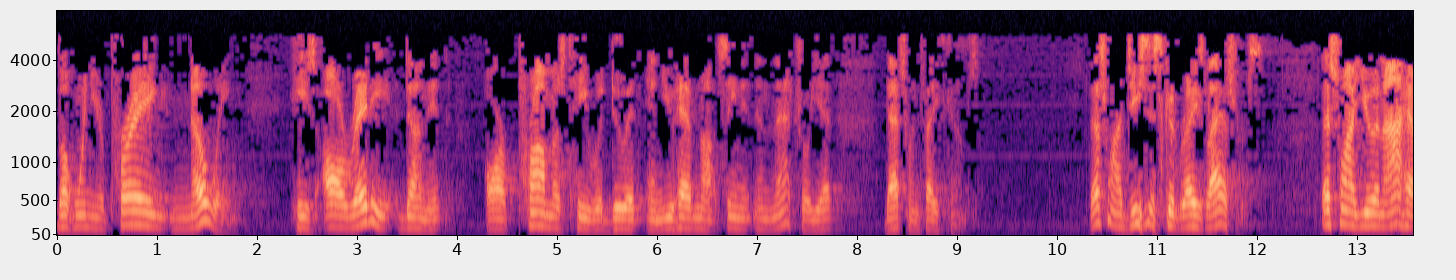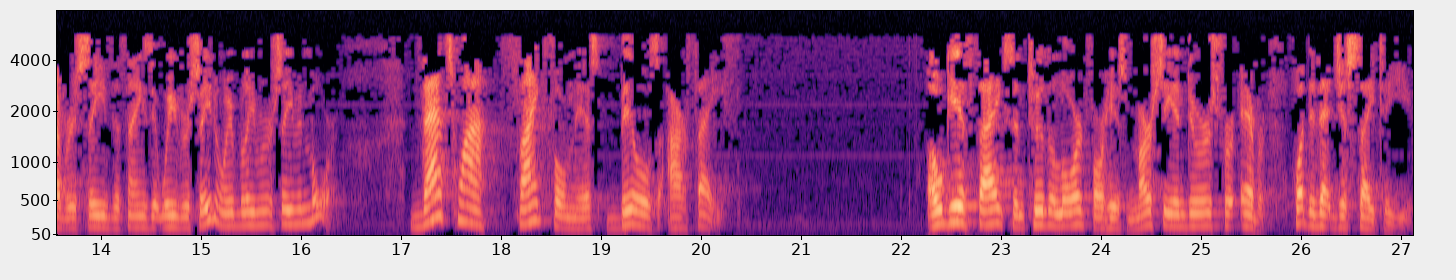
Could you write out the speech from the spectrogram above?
But when you're praying knowing He's already done it or promised He would do it and you have not seen it in the natural yet, that's when faith comes. That's why Jesus could raise Lazarus. That's why you and I have received the things that we've received and we believe in receiving more. That's why thankfulness builds our faith. Oh, give thanks unto the Lord, for his mercy endures forever. What did that just say to you?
